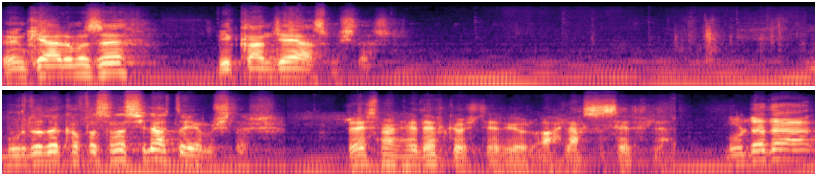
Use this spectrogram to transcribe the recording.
Hünkârımızı bir kancaya asmışlar. Burada da kafasına silah dayamışlar. Resmen hedef gösteriyor ahlaksız herifler. Burada da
